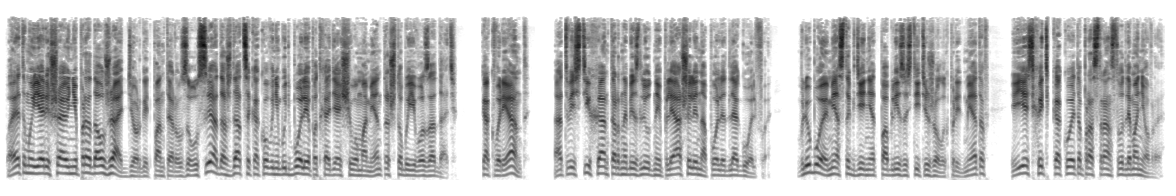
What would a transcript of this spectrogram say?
Поэтому я решаю не продолжать дергать пантеру за усы, а дождаться какого-нибудь более подходящего момента, чтобы его задать. Как вариант, отвезти Хантер на безлюдный пляж или на поле для гольфа. В любое место, где нет поблизости тяжелых предметов и есть хоть какое-то пространство для маневра.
